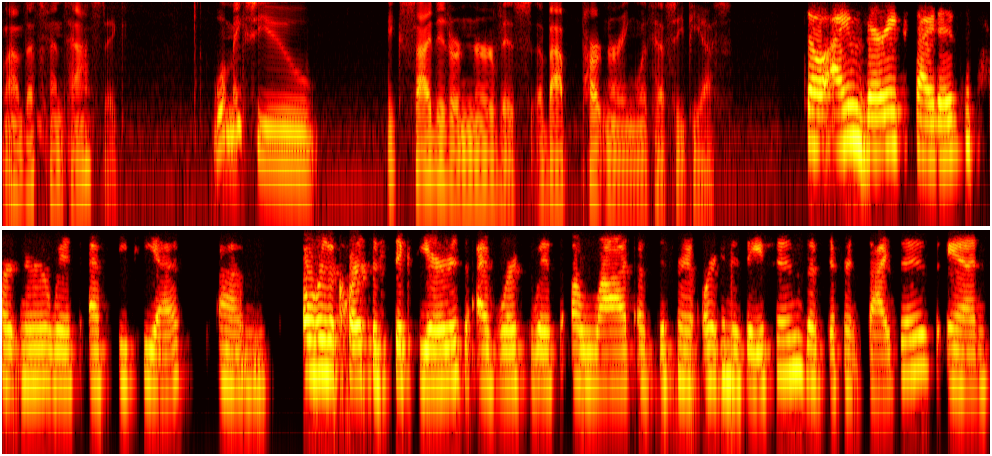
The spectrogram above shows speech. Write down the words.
Wow, that's fantastic. What makes you excited or nervous about partnering with FCPS? So I am very excited to partner with FCPS. Um, over the course of six years, I've worked with a lot of different organizations of different sizes, and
